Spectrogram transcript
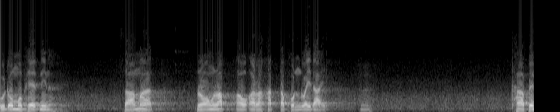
อุดมเพศนี่นะ สามารถรองรับเอาอรหัตตผลไว้ได้ ถ้าเป็น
